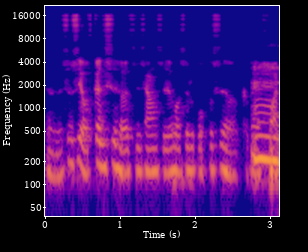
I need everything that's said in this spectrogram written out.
嗯，是不是有更适合智商师，或是如果不适合可不可以换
